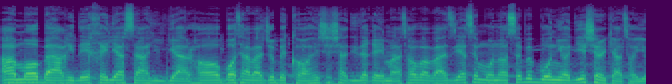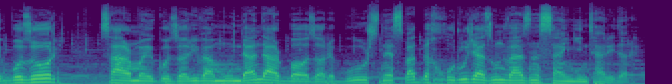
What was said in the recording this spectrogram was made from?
اما به عقیده خیلی از تحلیلگرها با توجه به کاهش شدید قیمتها و وضعیت مناسب بنیادی شرکت‌های بزرگ سرمایه گذاری و موندن در بازار بورس نسبت به خروج از اون وزن سنگین تری داره.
